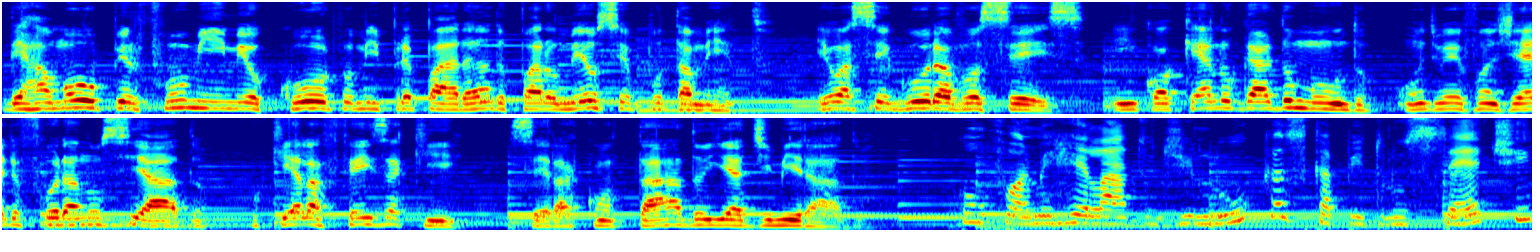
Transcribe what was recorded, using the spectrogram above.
derramou o perfume em meu corpo, me preparando para o meu sepultamento. Eu asseguro a vocês, em qualquer lugar do mundo onde o Evangelho for anunciado, o que ela fez aqui será contado e admirado. Conforme relato de Lucas, capítulo 7,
